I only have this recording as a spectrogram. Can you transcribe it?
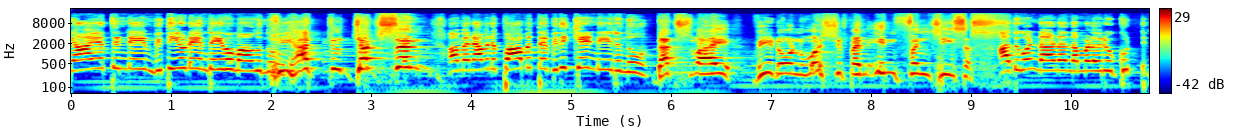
ന്യായത്തിന്റെയും വിധിയുടെയും ദൈവമാകുന്നു. He had to judge sin അവൻ അവന് പാപത്തെ വിധിക്കേണ്ടിയിരുന്നു. That's why we don't worship an infant Jesus അതുകൊണ്ടാണ് നമ്മൾ ഒരു കുട്ടി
